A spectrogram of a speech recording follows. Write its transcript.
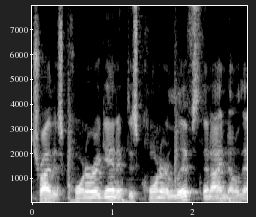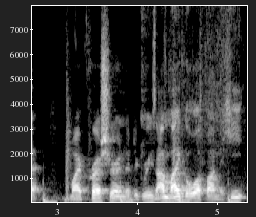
try this corner again. If this corner lifts, then I know that my pressure and the degrees, I might go up on the heat.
